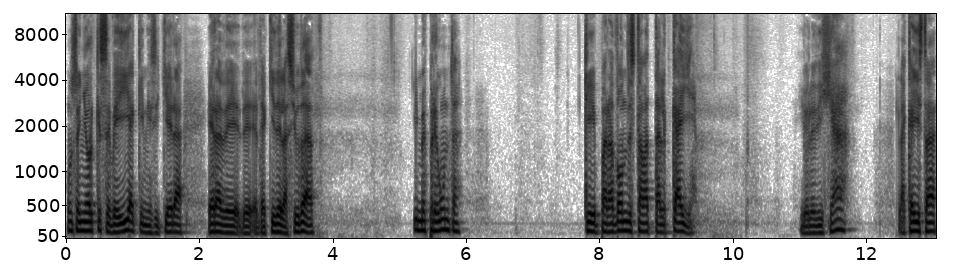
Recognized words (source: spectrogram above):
un señor que se veía que ni siquiera era de, aquí de la ciudad, y me pregunta que para dónde estaba tal calle. Yo le dije, ah, la calle está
